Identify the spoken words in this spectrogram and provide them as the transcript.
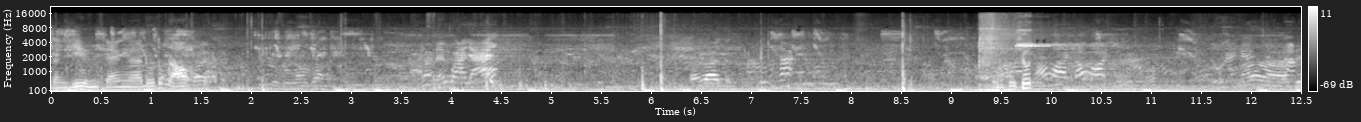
Trần Duyên đang đua tốc độ. Đừng cú sút cầu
